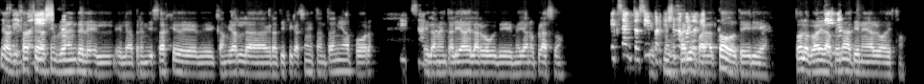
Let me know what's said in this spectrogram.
Claro, quizás sea simplemente el, aprendizaje de, cambiar la gratificación instantánea por la mentalidad de largo, de mediano plazo. Exacto, sí, porque yo me acuerdo para todo, te diría. Todo lo que vale la pena tiene algo de esto.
